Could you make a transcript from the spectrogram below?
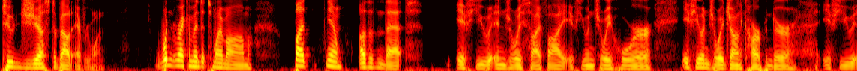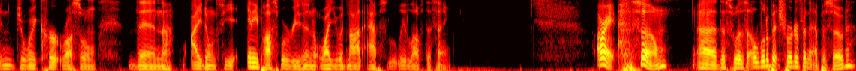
to just about everyone. Wouldn't recommend it to my mom, but, you know, other than that, if you enjoy sci fi, if you enjoy horror, if you enjoy John Carpenter, if you enjoy Kurt Russell, then I don't see any possible reason why you would not absolutely love the thing. All right, so uh, this was a little bit shorter of an episode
